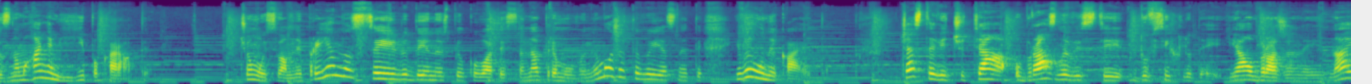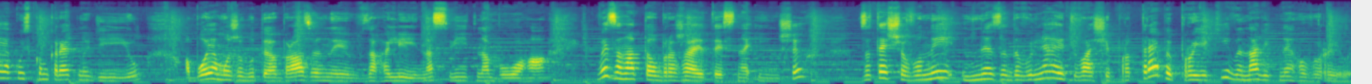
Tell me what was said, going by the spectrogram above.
з намаганням її покарати. Чомусь вам неприємно з цією людиною спілкуватися, напряму ви не можете вияснити, і ви уникаєте. Часте відчуття образливості до всіх людей. Я ображений на якусь конкретну дію, або я можу бути ображений взагалі на світ, на Бога. Ви занадто ображаєтесь на інших за те, що вони не задовольняють ваші потреби, про які ви навіть не говорили.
